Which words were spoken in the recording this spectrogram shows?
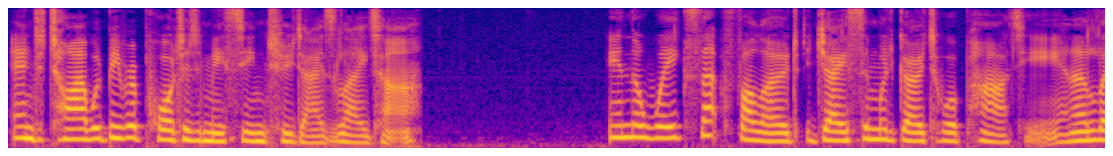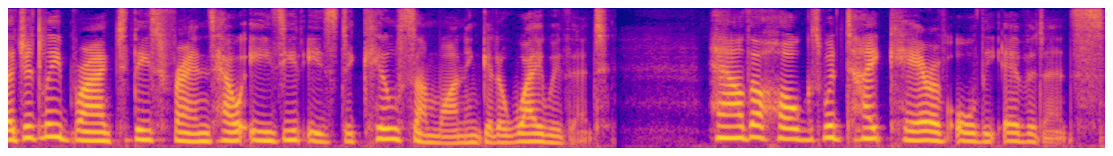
and Ty would be reported missing two days later. In the weeks that followed, Jason would go to a party and allegedly brag to these friends how easy it is to kill someone and get away with it. How the hogs would take care of all the evidence.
